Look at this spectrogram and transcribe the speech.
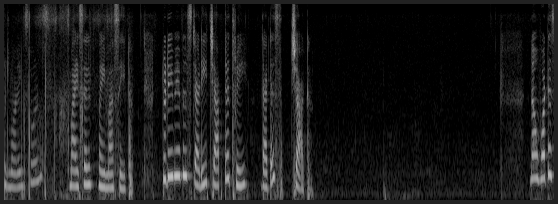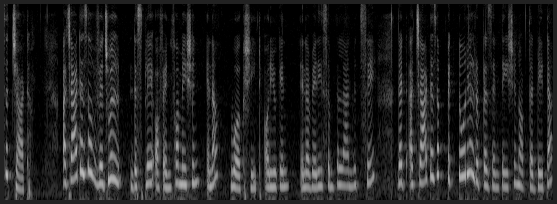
Good morning, students. Myself, Mahima Seth. Today we will study chapter 3 that is chart. Now, what is a chart? A chart is a visual display of information in a worksheet, or you can, in a very simple language, say that a chart is a pictorial representation of the data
